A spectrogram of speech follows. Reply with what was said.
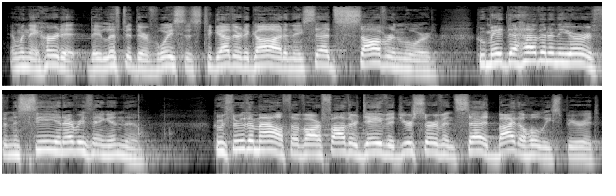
And when they heard it, they lifted their voices together to God and they said, Sovereign Lord, who made the heaven and the earth and the sea and everything in them, who through the mouth of our father David, your servant, said by the Holy Spirit,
